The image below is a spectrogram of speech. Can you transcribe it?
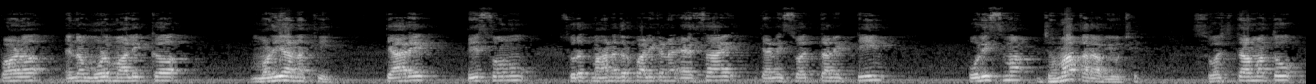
પણ એના મૂળ માલિક મળ્યા નથી. ત્યારે તે સોનું સુરત મહાનગરપાલિકાના એસઆઈ, ત્યાંની સ્વચ્છતાની ટીમ પોલીસમાં જમા કરાવ્યું છે. સ્વચ્છતામાં તો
